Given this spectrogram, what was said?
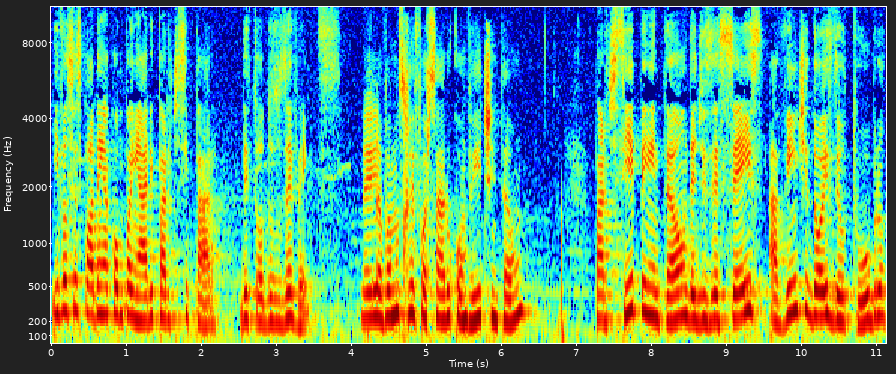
e vocês podem acompanhar e participar de todos os eventos. Leila, vamos reforçar o convite, então, Participem então de 16 a 22 de outubro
